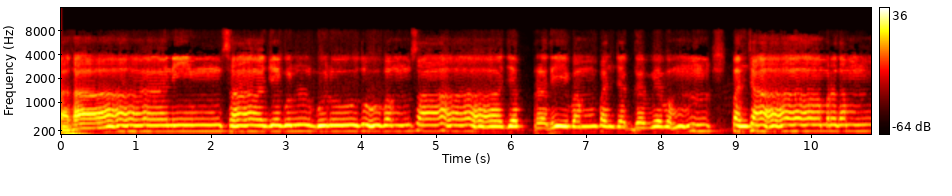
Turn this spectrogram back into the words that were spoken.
തഥാനീം സാജഗുൽഗുലുധൂപം സാജപ്രദീപം പഞ്ചഗവ്യവും പഞ്ചാമൃതം.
